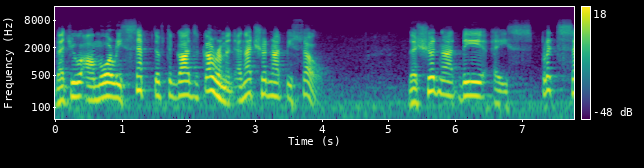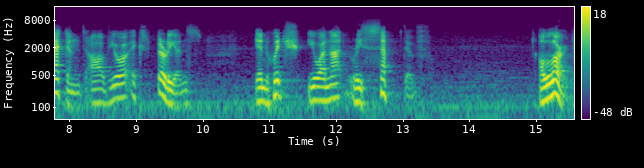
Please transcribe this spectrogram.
that you are more receptive to God's government, and that should not be so. There should not be a split second of your experience in which you are not receptive, alert.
